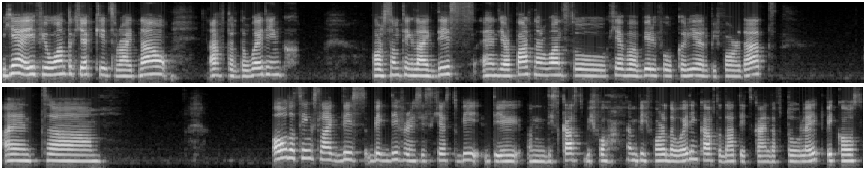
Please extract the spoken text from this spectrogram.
Yeah, if you want to have kids right now, after the wedding, or something like this, and your partner wants to have a beautiful career before that, and um, all the things like this big differences has to be um, discussed before before the wedding. After that it's kind of too late because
